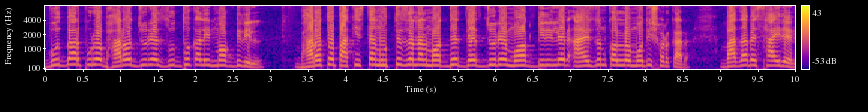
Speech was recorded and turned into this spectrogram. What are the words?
বুধবার পুরো ভারত জুড়ে যুদ্ধকালীন মক ডিরিল। ভারত ও পাকিস্তান উত্তেজনার মধ্যে দেশ জুড়ে মক ডিরিলের আয়োজন করল মোদী সরকার। বাজাবে সাইরেন,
